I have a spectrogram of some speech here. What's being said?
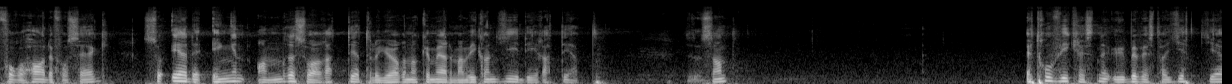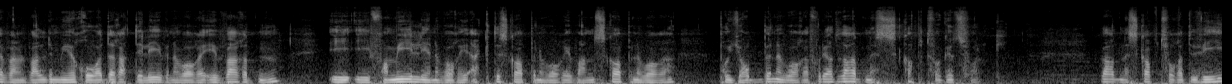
for å ha det for seg, så er det ingen andre som har rettighet til å gjøre noe med det, men vi kan gi de rettighet. Sant? Jeg tror vi kristne ubevisst har gitt djevelen veldig mye råderett i livene våre, i verden, i, i, familiene våre, i ekteskapene våre, i vennskapene våre, på jobbene våre. Fordi at verden er skapt for Guds folk. Verden er skapt for at vi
